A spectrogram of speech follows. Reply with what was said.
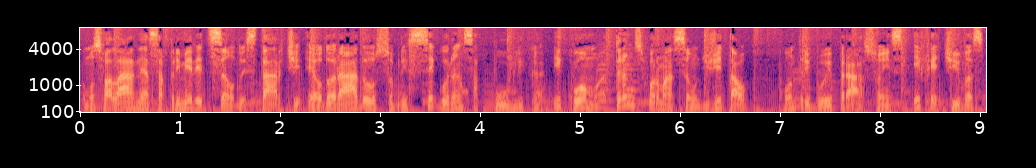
Vamos falar nessa primeira edição do Start Eldorado sobre segurança pública e como a transformação digital contribui para ações efetivas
